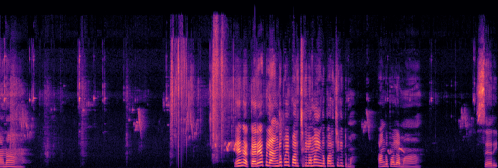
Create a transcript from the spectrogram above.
ஆனால் ஏங்க கருவேப்பிலை அங்கே போய் பறிச்சுக்கலாமா? இங்கே பறிச்சுக்கிட்டுமா? அங்கே போகலாமா சரி.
